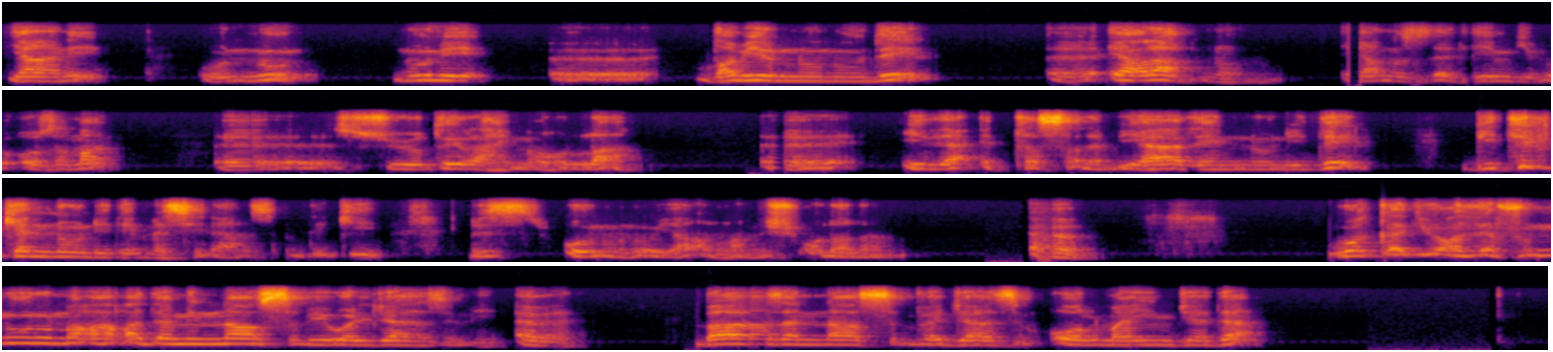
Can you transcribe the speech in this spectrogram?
Yani o nun, nuni e, damir nunu değil e, i'rab nunu. Yalnız dediğim gibi o zaman e, Suyuti rahimehullah e, İza ittasala bihâzen nuni değil bitilken nuni demesi lazımdı ki biz onu ya anlamış olalım. Evet. وَقَدْ يُعْذَفُ النُّونُ مَعَ عَدَمِ النَّاصِبِ وَالْجَازِمِ Evet. Bazen nasip ve cazim olmayınca da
